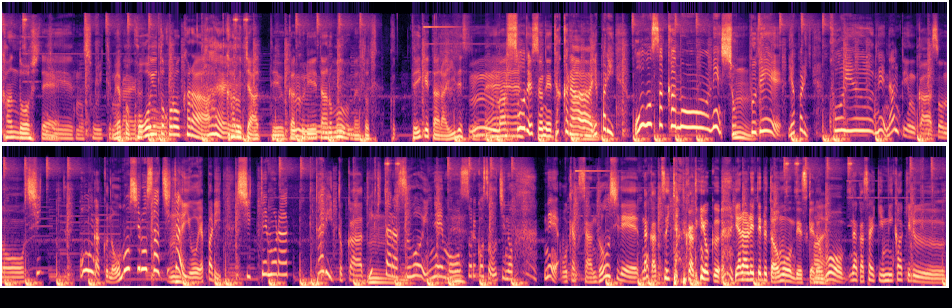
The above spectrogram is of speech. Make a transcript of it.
感動して。えーもうそう言ってもやっぱこういうところからはいカルチャーっていうかうんクリエイターのムーブメント作っていけたらいいですよね。うんまあそうですよねだからはいやっぱり大阪のねショップでやっぱりこういうねなんていうんかそのし音楽の面白さ自体をやっぱり知ってもらったりとかできたらすごいね。もうね。それこそうちのねお客さん同士でなんかツイッターとかでよくやられてるとは思うんですけどもなんか最近見かける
